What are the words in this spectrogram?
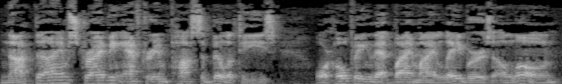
Not that I am striving after impossibilities, or hoping that by my labors alone,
